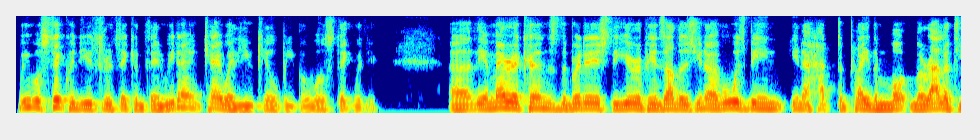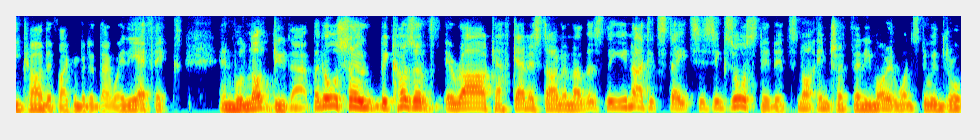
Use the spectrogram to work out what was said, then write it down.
We will stick with you through thick and thin. We don't care whether you kill people. We'll stick with you. Uh, the Americans, the British, the Europeans, others, you know, have always been, you know, had to play the morality card, if I can put it that way, the ethics, and will not do that. But also because of Iraq, Afghanistan, and others, the United States is exhausted. It's not interested anymore. It wants to withdraw.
